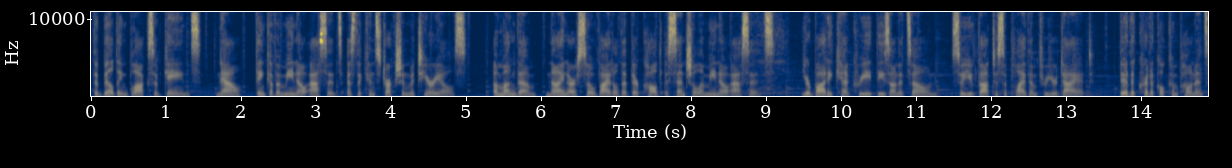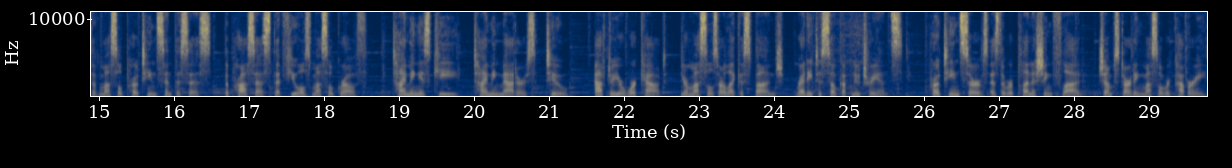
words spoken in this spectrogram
the building blocks of gains, now, think of amino acids as the construction materials. Among them, nine are so vital that they're called essential amino acids. Your body can't create these on its own, so you've got to supply them through your diet. They're the critical components of muscle protein synthesis, the process that fuels muscle growth. Timing is key, timing matters, too. After your workout, your muscles are like a sponge, ready to soak up nutrients. Protein serves as the replenishing flood, jump-starting muscle recovery.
